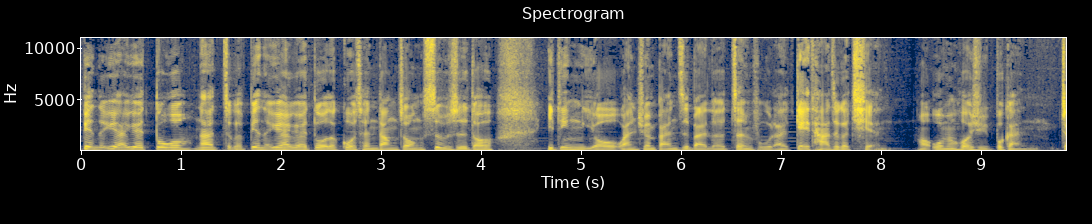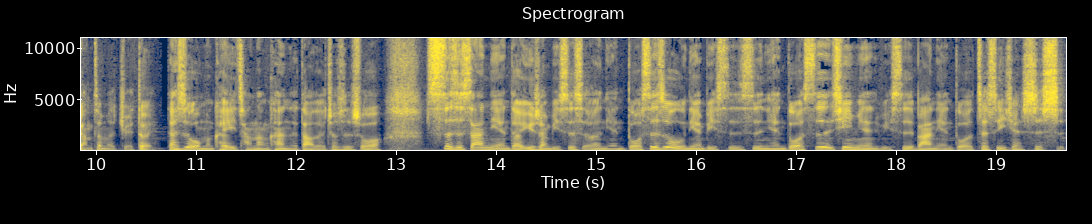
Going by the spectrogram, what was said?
变得越来越多，那这个变得越来越多的过程当中，是不是都一定由完全百分之百的政府来给他这个钱？好，我们或许不敢讲这么绝对，但是我们可以常常看得到的，就是说，四十三年的预算比四十二年多，四十五年比四十四年多，四十七年比四十八年多，这是一件事实。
